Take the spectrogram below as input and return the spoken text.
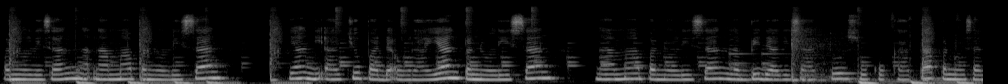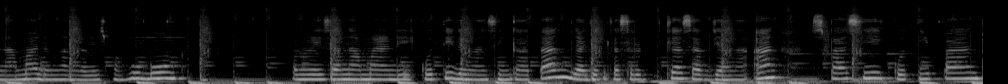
penulisan nama penulisan yang diacu pada uraian penulisan nama penulisan lebih dari satu suku kata penulisan nama dengan garis penghubung penulisan nama yang diikuti dengan singkatan derajat keserjanaan spasi kutipan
